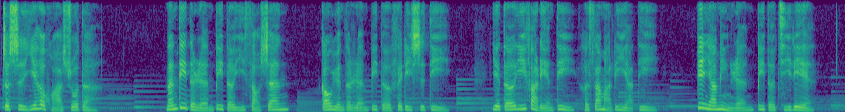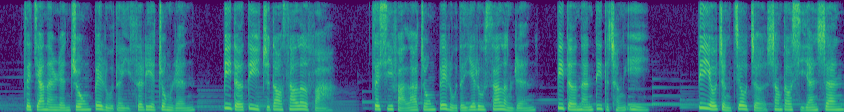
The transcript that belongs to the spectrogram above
这是耶和华说的。南地的人必得以扫山，高原的人必得非利士地，也得以法莲地和撒玛利亚地，便雅悯人必得基列。在迦南人中被掳的以色列众人，必得地直到撒勒法；在西法拉中被掳的耶路撒冷人，必得南地的诚意。必有拯救者上到喜安山，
